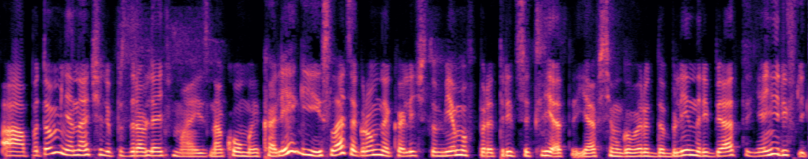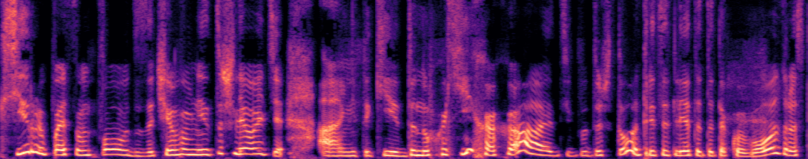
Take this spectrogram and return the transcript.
А потом меня начали поздравлять мои знакомые коллеги и слать огромное количество мемов про 30 лет. я всем говорю, да блин, ребята, я не рефлексирую по этому поводу, зачем вы мне это шлете? А они такие, да ну хахи, ха-ха, типа, да что, 30 лет это такой возраст.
